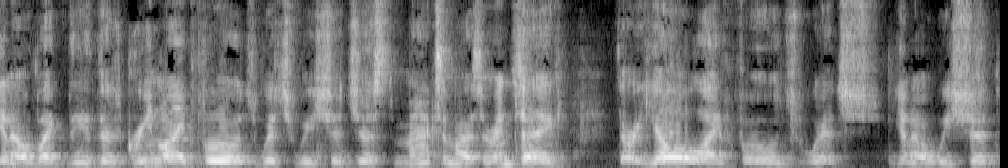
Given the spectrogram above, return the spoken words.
you know, like the, there's green light foods, which we should just maximize our intake. There are yellow light foods, which, you know, we should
